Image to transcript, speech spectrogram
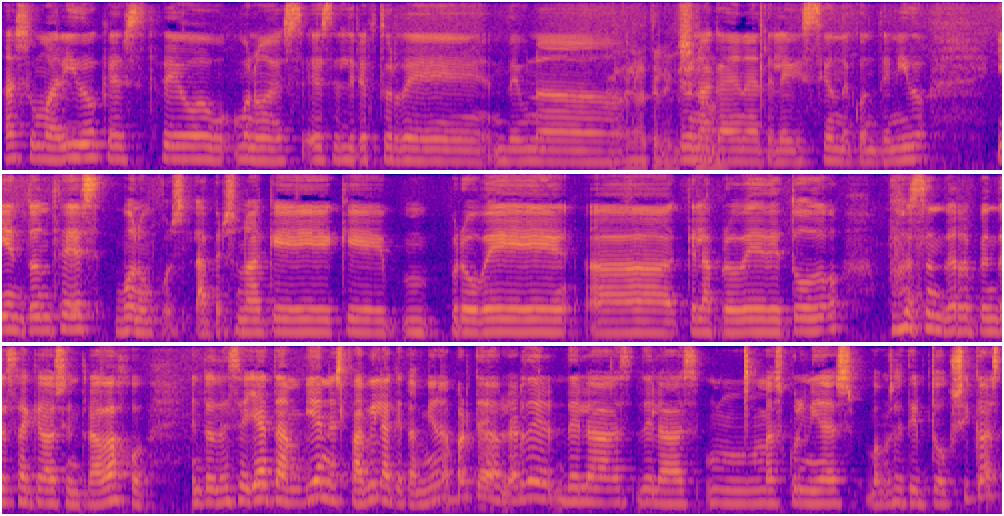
a su marido, que es CEO, bueno, es, es el director de, de, una, Cadena de de televisión. una cadena de televisión de contenido. Y entonces, bueno, pues la persona que, que provee, ah, que la provee de todo, pues de repente se ha quedado sin trabajo. Entonces ella también espabila, que también aparte de hablar de, de las, de las mm, masculinidades, vamos a decir, tóxicas,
